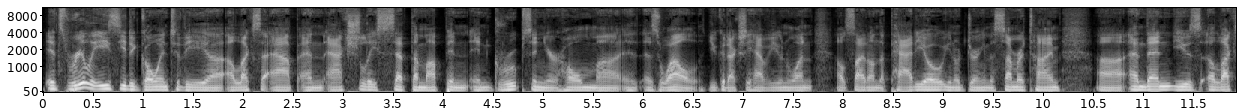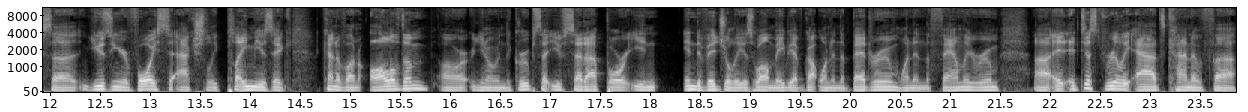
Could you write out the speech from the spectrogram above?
it's really easy to go into the uh, Alexa app and actually set them up in, in groups in your home uh, as well. You could actually have even one outside on the patio, you know, during the summertime, uh, and then use Alexa using your voice to actually play music, kind of on all of them, or you know, in the groups that you've set up, or in individually as well. Maybe I've got one in the bedroom, one in the family room. Uh, it, it, just really adds kind of uh,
